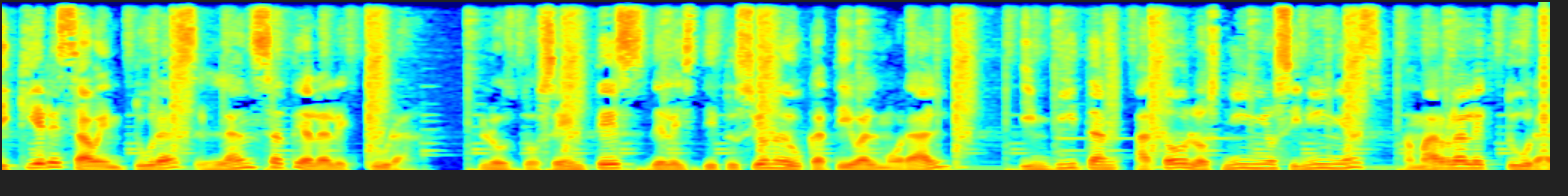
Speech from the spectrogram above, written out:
Si quieres aventuras, lánzate a la lectura. Los docentes de la institución educativa El Moral invitan a todos los niños y niñas a amar la lectura,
